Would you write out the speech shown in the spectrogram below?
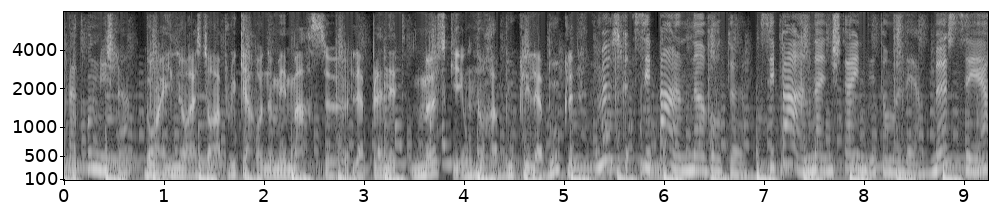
patrons de Michelin. Bon, il ne restera plus qu'à renommer Mars euh, la planète Musk et on aura bouclé la boucle. Musk, c'est pas un inventeur, c'est pas un Einstein des temps modernes. Musk, c'est un,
